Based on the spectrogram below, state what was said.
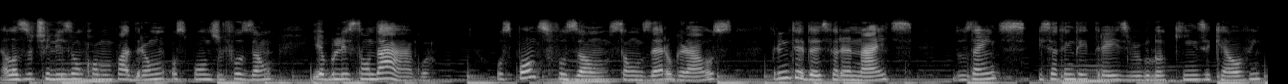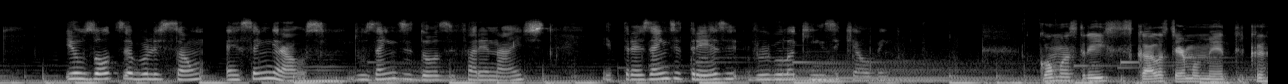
elas utilizam como padrão os pontos de fusão e ebulição da água. Os pontos de fusão são 0 graus, 32 Fahrenheit, 273,15 Kelvin e os outros ebulição é 100 graus, 212 Fahrenheit e 313,15 Kelvin. Como as três escalas termométricas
